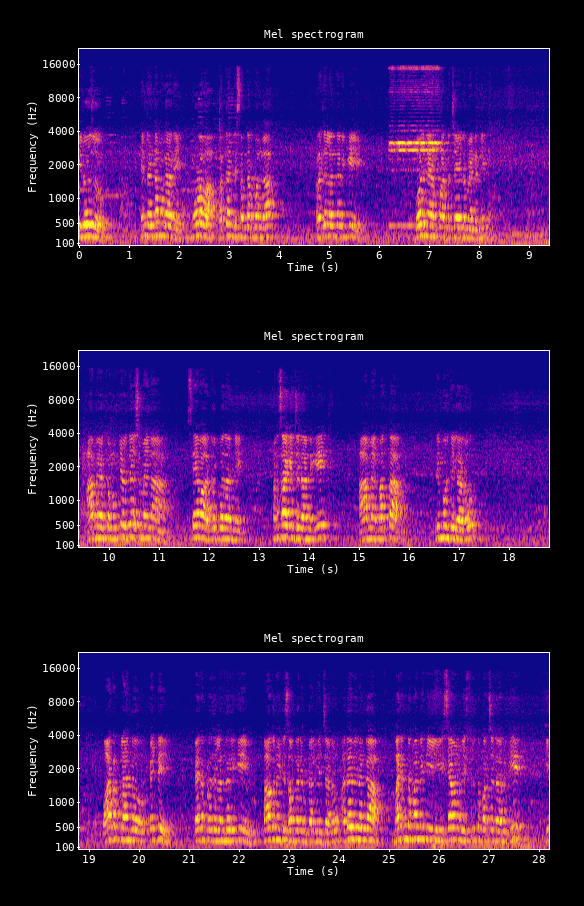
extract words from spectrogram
ఈరోజు ఎన్ రెడ్డమ్మ గారి మూడవ పద్దెనిమిది సందర్భంగా ప్రజలందరికీ భోజన ఏర్పాట్లు చేయడమైనది ఆమె యొక్క ముఖ్య ఉద్దేశమైన సేవా దృక్పథాన్ని కొనసాగించడానికి ఆమె భర్త త్రిమూర్తి గారు వాటర్ ప్లాంట్ పెట్టి పేద ప్రజలందరికీ తాగునీటి సౌకర్యం కల్పించారు అదేవిధంగా మరింత మందికి ఈ సేవను విస్తృతపరచడానికి ఈ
